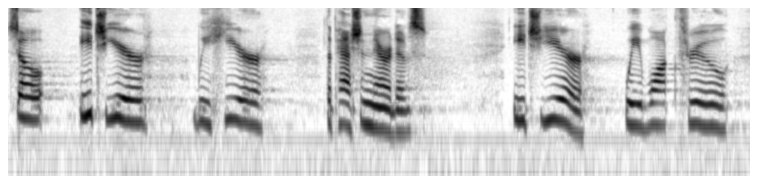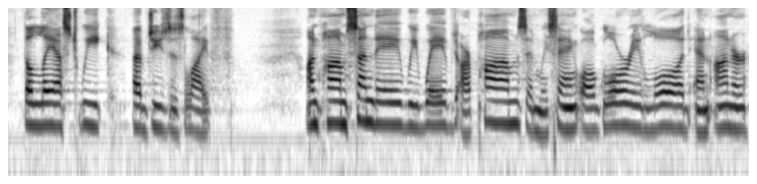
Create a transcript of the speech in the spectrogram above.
So each year we hear the Passion narratives. Each year we walk through the last week of Jesus' life. On Palm Sunday, we waved our palms and we sang All Glory, Laud, and Honor.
